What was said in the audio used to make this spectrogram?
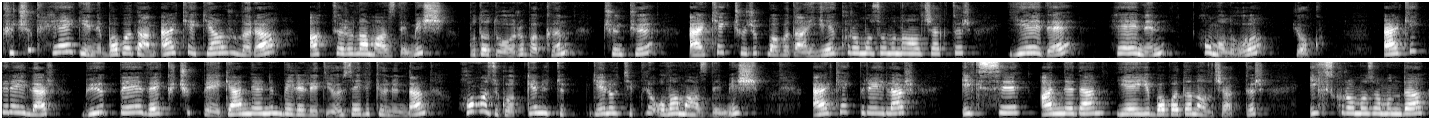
Küçük H geni babadan erkek yavrulara aktarılamaz demiş. Bu da doğru bakın. Çünkü erkek çocuk babadan Y kromozomunu alacaktır. Y'de H'nin homoloğu yok. Erkek bireyler büyük B ve küçük B genlerinin belirlediği özellik yönünden homozigot genotip, genotipli olamaz demiş. Erkek bireyler X'i anneden, Y'yi babadan alacaktır. X kromozomunda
